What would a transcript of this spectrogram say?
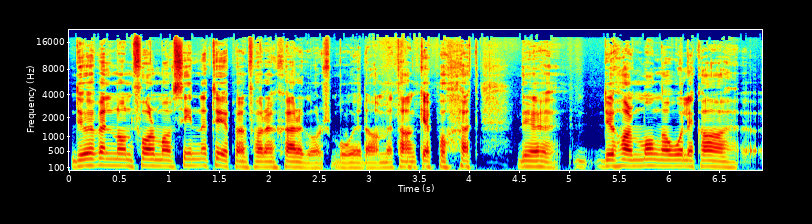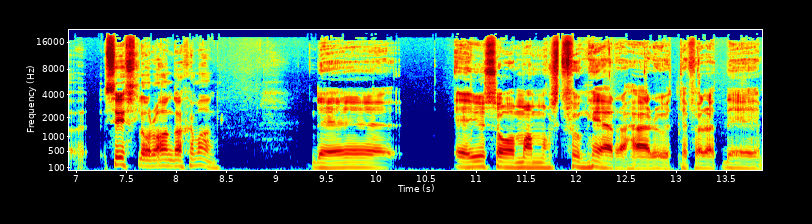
du är väl någon form av sinnetypen för en skärgårdsbo idag med tanke på att du, du har många olika sysslor och engagemang det är ju så man måste fungera här ute för att det,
